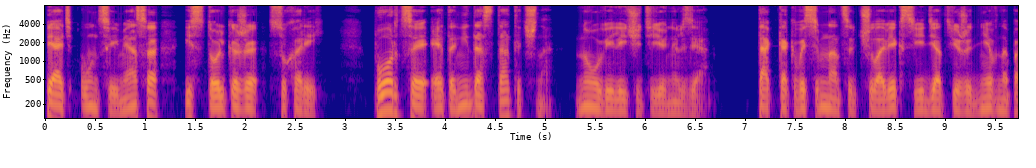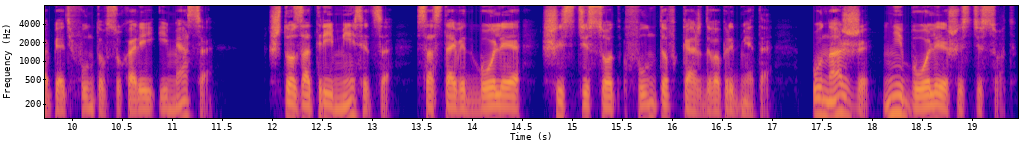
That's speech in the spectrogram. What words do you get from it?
5 унций мяса и столько же сухарей. Порция эта недостаточно, но увеличить ее нельзя. Так как 18 человек съедят ежедневно по 5 фунтов сухарей и мяса, что за 3 месяца составит более 600 фунтов каждого предмета. У нас же не более 600.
